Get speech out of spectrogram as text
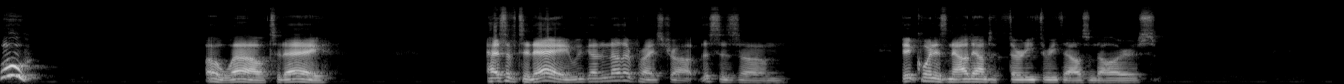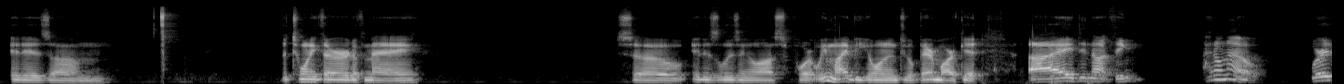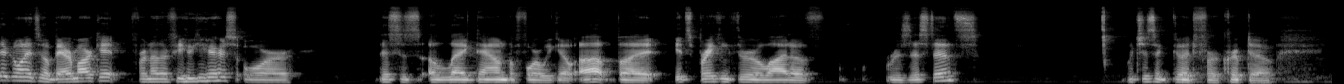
Woo! Oh, wow. Today, as of today, we've got another price drop. This is, um, Bitcoin is now down to $33,000. It is, um, the 23rd of May. So it is losing a lot of support. We might be going into a bear market. I did not think, I don't know. We're either going into a bear market for another few years or this is a leg down before we go up, but it's breaking through a lot of resistance, which isn't good for crypto.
